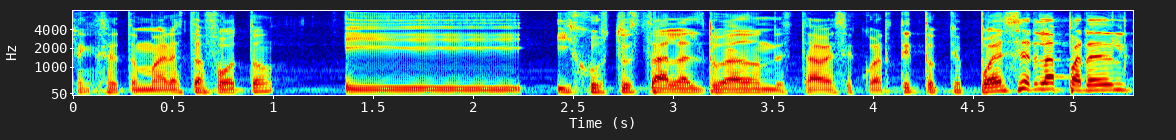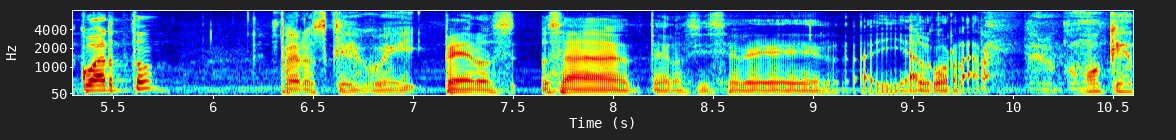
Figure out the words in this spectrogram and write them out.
de que se tomara esta foto. Y, y justo está a la altura donde estaba ese cuartito, que puede ser la pared del cuarto, Pero es que, güey, pero, o sea, pero sí se ve ahí algo raro. pero como que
